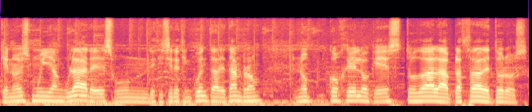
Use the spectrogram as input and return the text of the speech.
que no es muy angular, es un 1750 de Tamron, no coge lo que es toda la plaza de toros.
